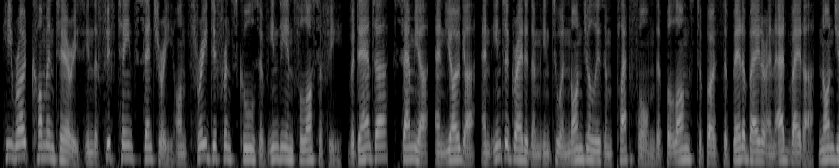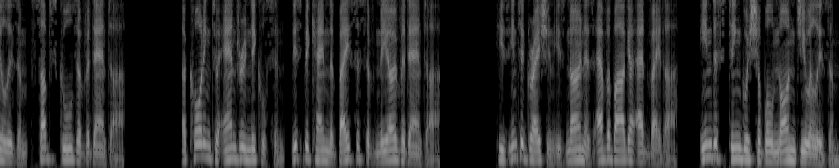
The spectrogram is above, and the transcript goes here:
He wrote commentaries in the 15th century on three different schools of Indian philosophy, Vedanta, Samkhya, and Yoga, and integrated them into a non-dualism platform that belongs to both the Bhedabheda and Advaita sub-schools of Vedanta. According to Andrew Nicholson, this became the basis of Neo-Vedanta. His integration is known as Avibhaga Advaita indistinguishable non-dualism.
